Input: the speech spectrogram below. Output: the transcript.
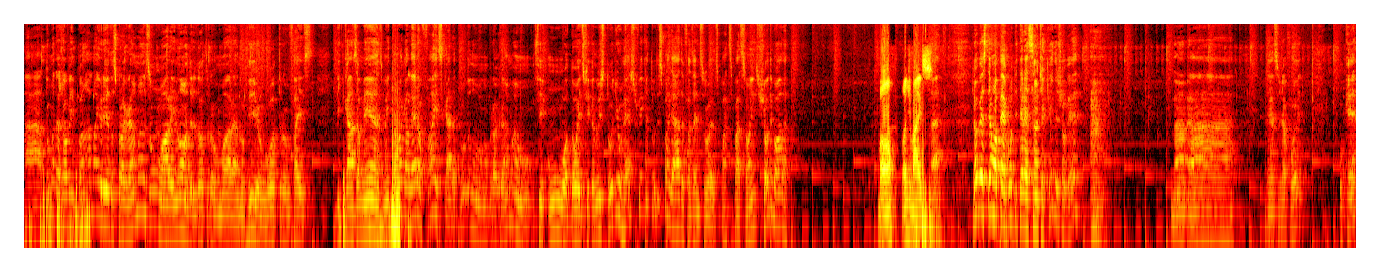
A turma da Jovem Pan, a maioria dos programas, um mora em Londres, outro mora no Rio, outro faz de casa mesmo. Então a galera faz, cara, tudo no, no programa. Um, um, ou dois fica no estúdio e o resto fica tudo espalhado, fazendo suas participações. Show de bola. Bom, bom demais. Né? Deixa eu ver se tem uma pergunta interessante aqui, deixa eu ver. Não, ah, essa já foi? O quê?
